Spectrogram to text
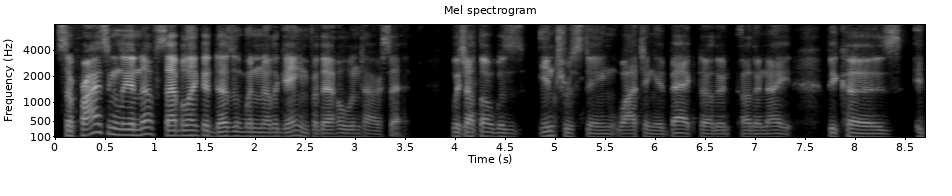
Surprisingly enough, Sabalenka doesn't win another game for that whole entire set which yeah. I thought was interesting watching it back the other other night because it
